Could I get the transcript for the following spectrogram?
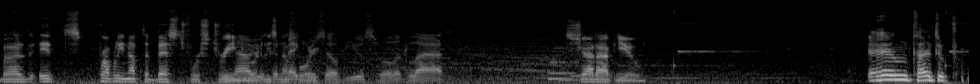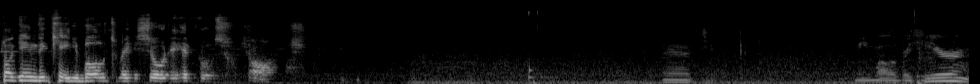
But it's probably not the best for stream, now or at you least can not make for yourself useful at last. Shut up, you. And time to plug in the cable to make sure the headphones charge. Okay. Meanwhile, over here.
